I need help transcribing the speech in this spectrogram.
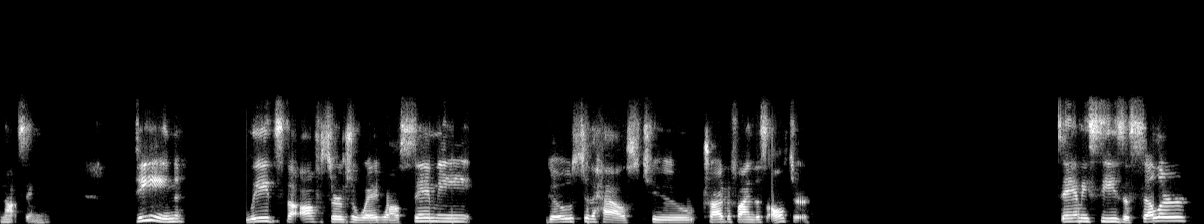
not Sam, Dean leads the officers away while Sammy goes to the house to try to find this altar. Sammy sees a cellar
